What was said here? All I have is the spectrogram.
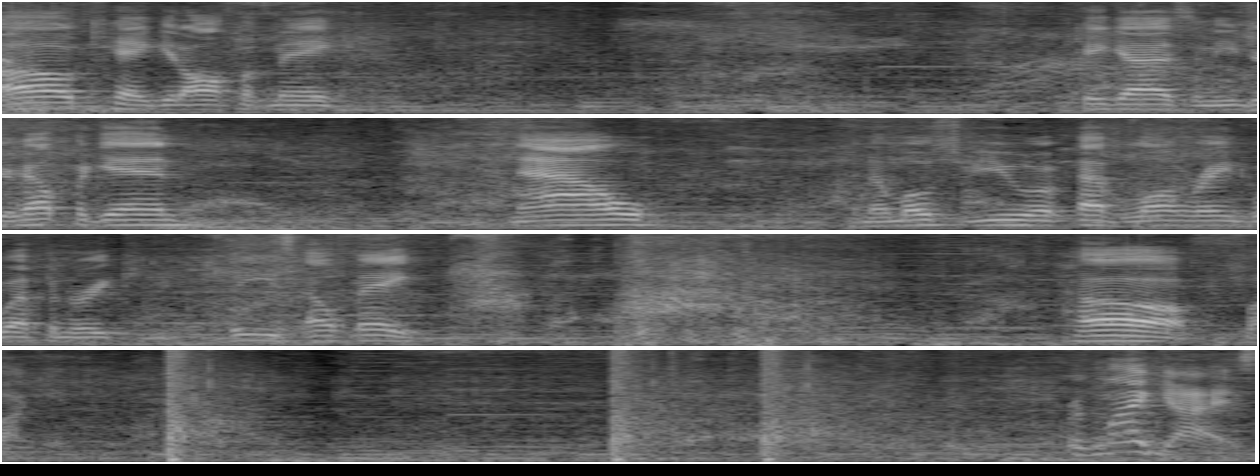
Okay, get off of me. Okay, guys, I need your help again. Now. I know most of you have long-range weaponry. Can you please help me? Oh, fuck it. Where's my guys?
